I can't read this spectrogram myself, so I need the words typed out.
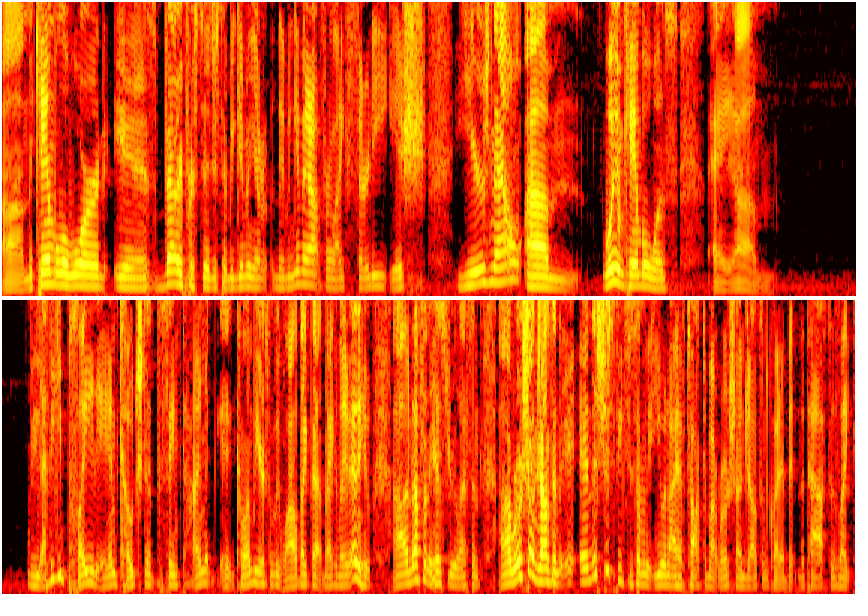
um, the Campbell Award is very prestigious. They've been giving it they've been giving it out for like thirty ish years now. Um, William Campbell was a um, I think he played and coached at the same time at, at Columbia or something wild like that back in the day. Anywho, uh, enough of the history lesson. Uh, Roschon Johnson, and this just speaks to something that you and I have talked about Roschon Johnson quite a bit in the past, is like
